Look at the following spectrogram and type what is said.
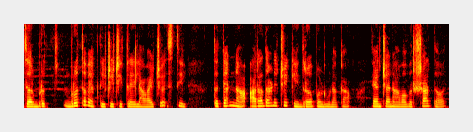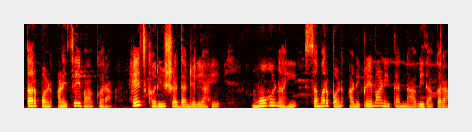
जर मृत मृत व्यक्तीची चित्रे लावायची असतील तर त्यांना आराधनेचे केंद्र बनवू नका. त्यांच्या नावावर श्राद्ध तर्पण आणि सेवा करा. हेच खरी श्रद्धांजली आहे. मोह नाही समर्पण आणि प्रेमाने त्यांना विदा करा.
